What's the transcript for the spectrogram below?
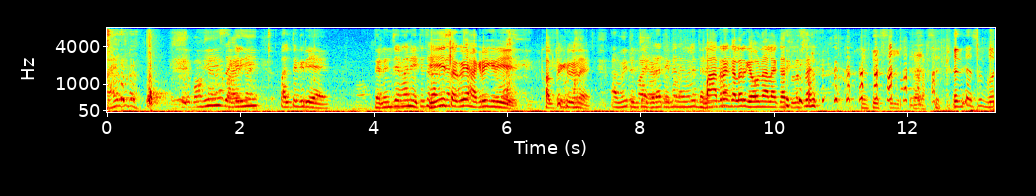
बाहेर कुठं? तुमचे box आहे ही ना, बाहेर सगळी ठेवा. फालतुगिरी आहे. धनंजय माने इथेच ही राहतात. सगळी हागरीगिरी आहे. फालतूगिरी नाही. आम्ही तुमच्या घरात येणार नाही धनंजय माने- कलर घेऊन आला कसलं चल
